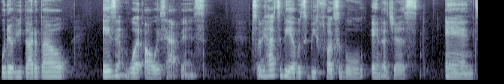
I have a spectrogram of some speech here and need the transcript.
whatever you thought about, isn't what always happens. So you have to be able to be flexible and adjust. And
